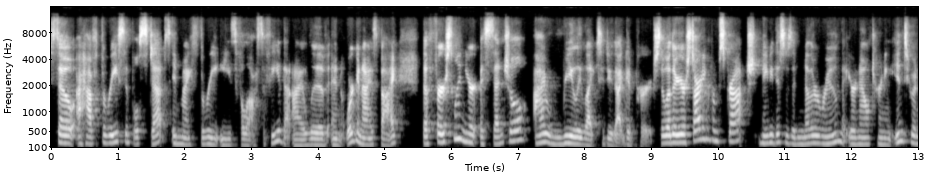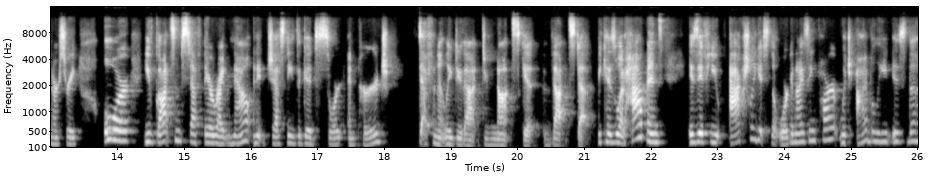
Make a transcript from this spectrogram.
So, I have three simple steps in my three E's philosophy that I live and organize by. The first one, your essential. I really like to do that good purge. So, whether you're starting starting from scratch, maybe this is another room that you're now turning into a nursery, or you've got some stuff there right now and it just needs a good sort and purge, definitely do that. Do not skip that step because what happens is if you actually get to the organizing part, which I believe is the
